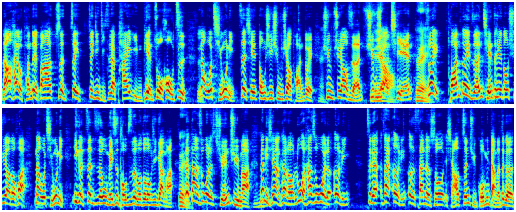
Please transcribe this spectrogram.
然后还有团队帮他这这最近几次在拍影片做后置。那我请问你，这些东西需不需要团队？需不需要人？需不需要钱？对，所以团队、人、钱这些都需要的话，那我请问你，一个政治人物没事投资这么多东西干嘛？对，那当然是为了选举嘛。那你想想看哦，如果他是为了二零。这个在二零二三的时候想要争取国民党的这个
